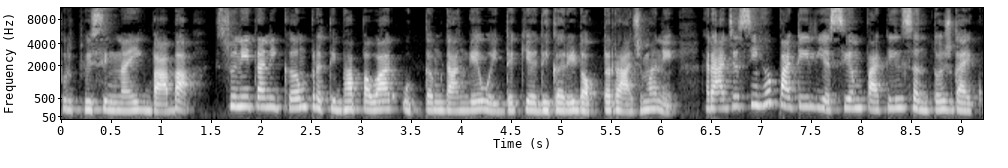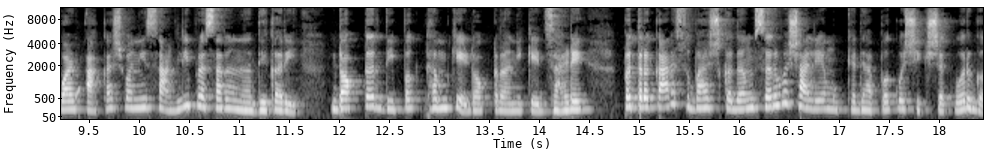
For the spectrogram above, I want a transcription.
पृथ्वीसिंग नाईक बाबा सुनीता निकम प्रतिभा पवार उत्तम डांगे वैद्यकीय अधिकारी doctor Rajmane Rajsinh Patil S M Patil Santosh Gaikwad Akashvani Sangli प्रसारण अधिकारी डॉक्टर दीपक ठमके डॉक्टर अनिकेत झाडे पत्रकार सुभाष कदम सर्व शालेय मुख्याध्यापक व शिक्षक वर्ग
